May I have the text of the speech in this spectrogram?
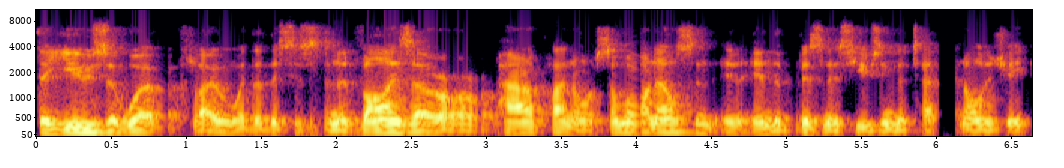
the user workflow, whether this is an advisor or a power planner or someone else in, in, in, the business using the technology,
